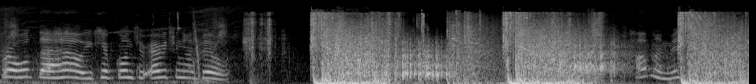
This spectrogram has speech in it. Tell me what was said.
Bro, what the hell? You kept going through everything I built. How am I missing?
